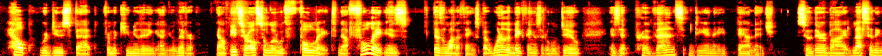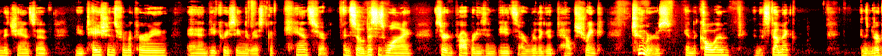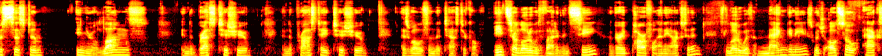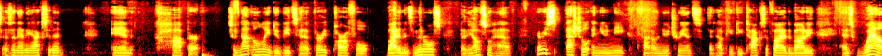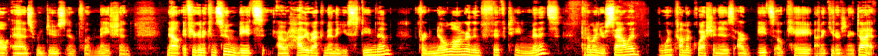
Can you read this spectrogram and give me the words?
help reduce fat from accumulating on your liver. Now, beets are also loaded with folate. Now, folate is does a lot of things, but one of the big things that it will do is it prevents DNA damage, so thereby lessening the chance of mutations from occurring and decreasing the risk of cancer. And so this is why certain properties in beets are really good to help shrink tumors in the colon, in the stomach, in the nervous system, in your lungs, in the breast tissue, in the prostate tissue, as well as in the testicle. Beets are loaded with vitamin C, a very powerful antioxidant. It's loaded with manganese, which also acts as an antioxidant, and copper. So not only do beets have very powerful vitamins and minerals, but they also have very special and unique phytonutrients that help you detoxify the body as well as reduce inflammation. Now, if you're going to consume beets, I would highly recommend that you steam them for no longer than 15 minutes. Put them on your salad. And one common question is, are beets okay on a ketogenic diet?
